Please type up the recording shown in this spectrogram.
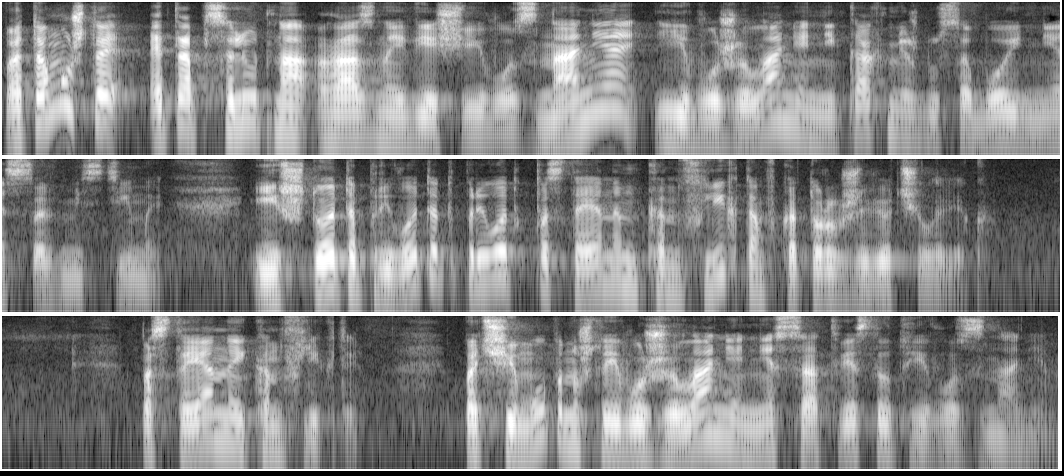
Потому что это абсолютно разные вещи. Его знания и его желания никак между собой не совместимы. И что это приводит? Это приводит к постоянным конфликтам, в которых живет человек. Постоянные конфликты. Почему? Потому что его желания не соответствуют его знаниям.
